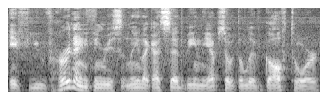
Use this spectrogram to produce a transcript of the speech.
if you've heard anything recently, like I said to be in the episode with the LIV Golf Tour,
